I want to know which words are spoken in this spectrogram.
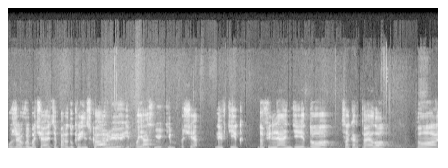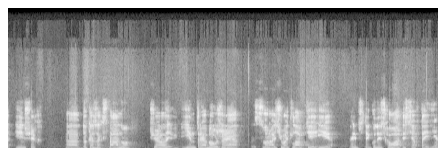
вже вибачаються перед українською армією і пояснюють тим, хто ще не втік до Фінляндії, до Сакартвело, до інших, е, до Казахстану, що їм треба вже сворачувати лапті і грібсти кудись ховатися в тайгі.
